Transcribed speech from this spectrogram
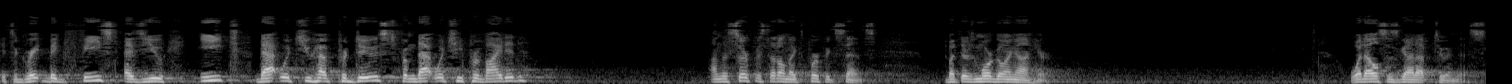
It's a great big feast as you eat that which you have produced from that which He provided. On the surface, that all makes perfect sense. But there's more going on here. What else has God up to in this?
